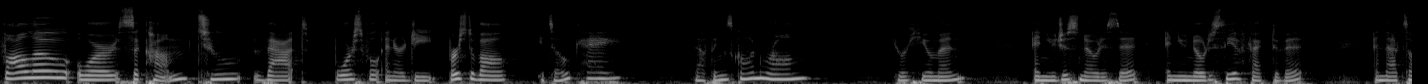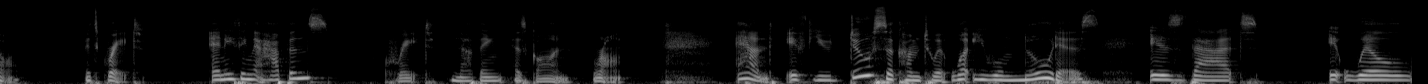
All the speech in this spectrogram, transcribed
follow or succumb to that forceful energy, first of all, it's okay. Nothing's gone wrong. You're human and you just notice it and you notice the effect of it, and that's all. It's great. Anything that happens, great. Nothing has gone wrong. And if you do succumb to it, what you will notice is that it will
